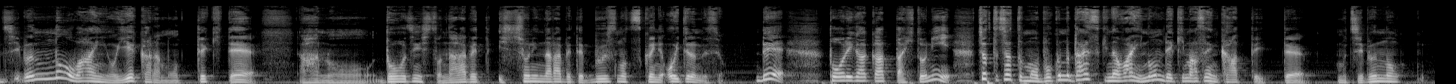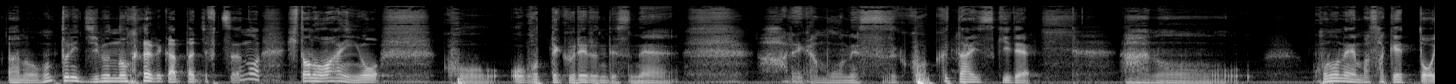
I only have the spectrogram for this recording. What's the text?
自分のワインを家から持ってきて、あの、同人誌と並べて、一緒に並べてブースの机に置いてるんですよ。で、通りがかった人に、ちょっとちょっともう僕の大好きなワイン飲んできませんかって言って、もう自分の、あの、本当に自分のお金で買った普通の人のワインを、こう、おごってくれるんですね。あれがもうね、すごく大好きで、あのこのね、まあ、サケット、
